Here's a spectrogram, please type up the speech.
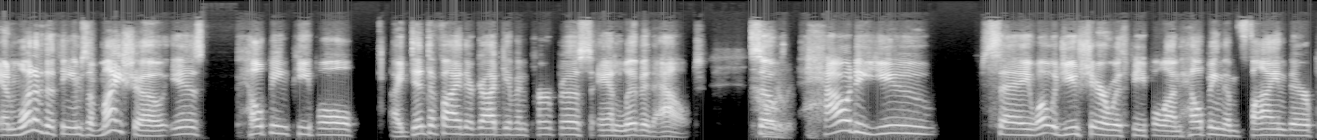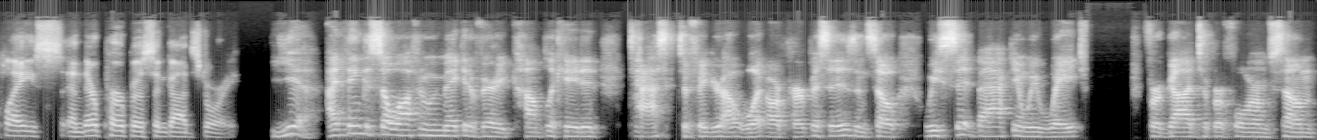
And one of the themes of my show is helping people identify their God given purpose and live it out. So, totally. how do you say, what would you share with people on helping them find their place and their purpose in God's story? Yeah, I think so often we make it a very complicated task to figure out what our purpose is. And so we sit back and we wait for God to perform some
